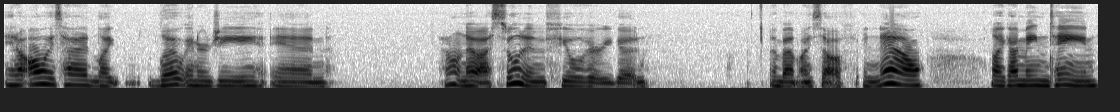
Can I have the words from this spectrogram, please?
and I always had like low energy and I don't know, I still didn't feel very good about myself. And now, like, I maintain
